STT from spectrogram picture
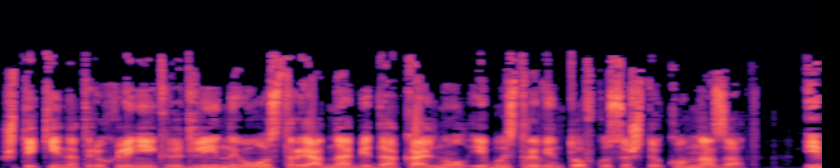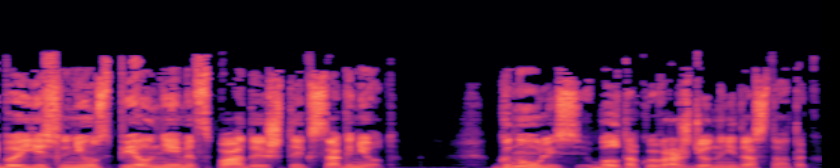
Штыки на трех линейках длинные, острые, одна беда, кольнул и быстро винтовку со штыком назад. Ибо если не успел, немец, падая, штык согнет. Гнулись, был такой врожденный недостаток.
